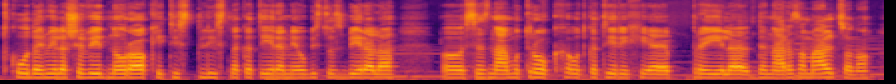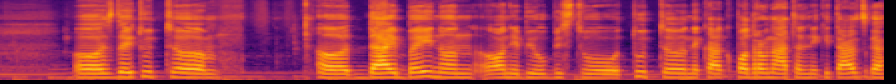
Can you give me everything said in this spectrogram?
tako, da je imela še vedno v roki tisti list, na katerem je v bistvu zbirala uh, seznam otrok, od katerih je prejela denar za malce. No. Uh, zdaj tudi. Um, Daj Bejnon, on je bil v bistvu tudi uh, nekako podravnatelj neki tazga,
